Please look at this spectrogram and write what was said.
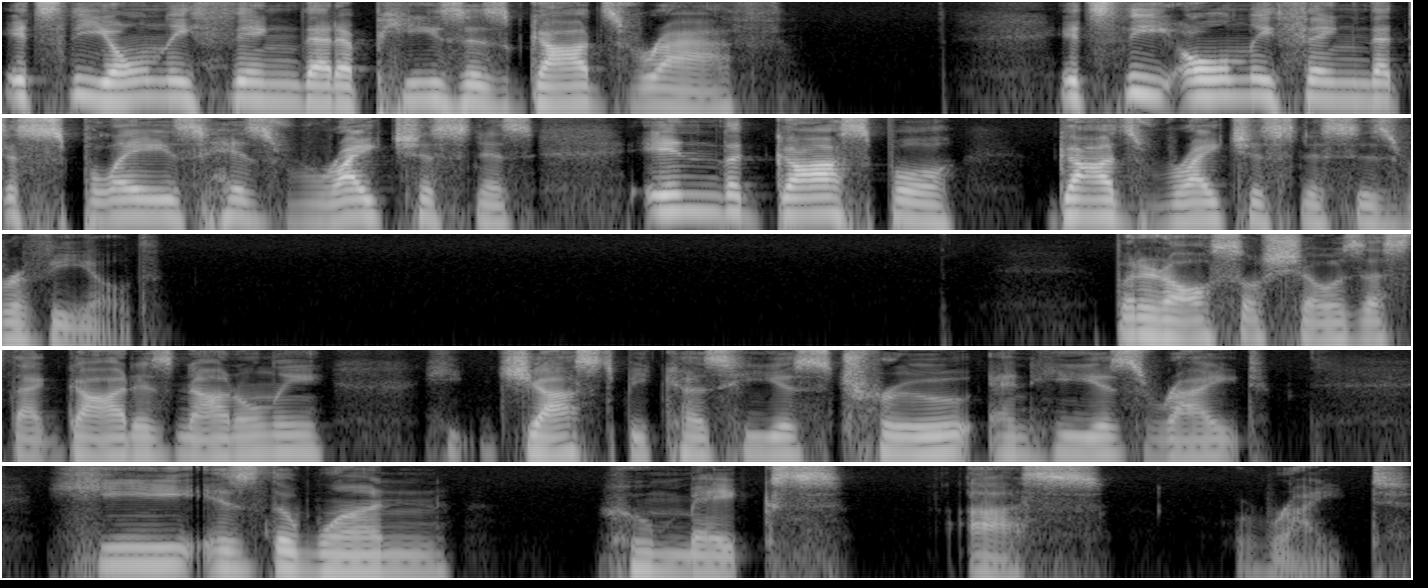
It's the only thing that appeases God's wrath. It's the only thing that displays his righteousness. In the gospel, God's righteousness is revealed. But it also shows us that God is not only just because he is true and he is right, he is the one who makes us right.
